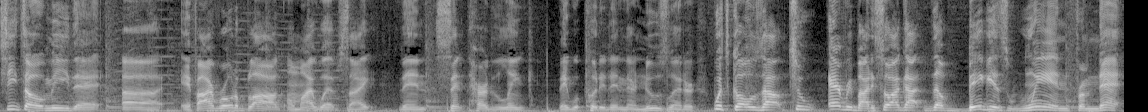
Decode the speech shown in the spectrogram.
She told me that uh, if I wrote a blog on my website, then sent her the link they would put it in their newsletter, which goes out to everybody. So I got the biggest win from that.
